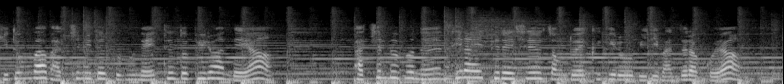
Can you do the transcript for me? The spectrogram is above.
기둥과 받침이 될 부분에 틀도 필요한데요. 받침 부분은 tealight를 씌울 정도의 크기로 미리 만들었고요.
